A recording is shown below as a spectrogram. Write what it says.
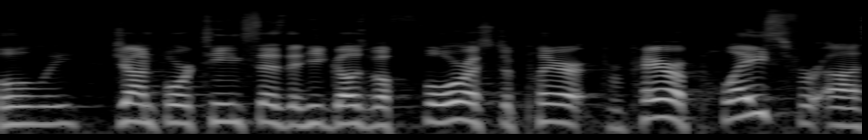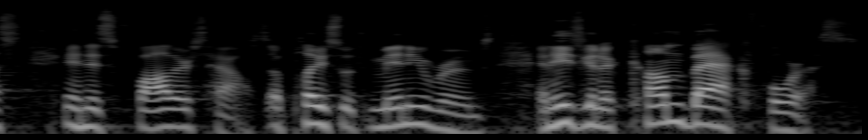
fully. John 14 says that he goes before us to prepare a place for us in his Father's house, a place with many rooms, and he's going to come back for us.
